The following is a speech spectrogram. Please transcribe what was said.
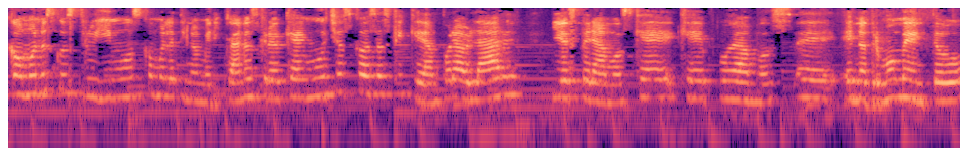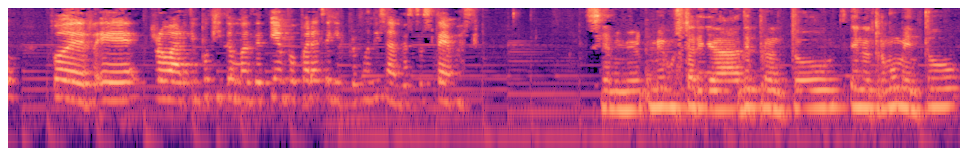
cómo nos construimos como latinoamericanos, creo que hay muchas cosas que quedan por hablar y esperamos que, que podamos eh, en otro momento poder eh, robarte un poquito más de tiempo para seguir profundizando estos temas. Sí, a mí me, gustaría de pronto en otro momento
